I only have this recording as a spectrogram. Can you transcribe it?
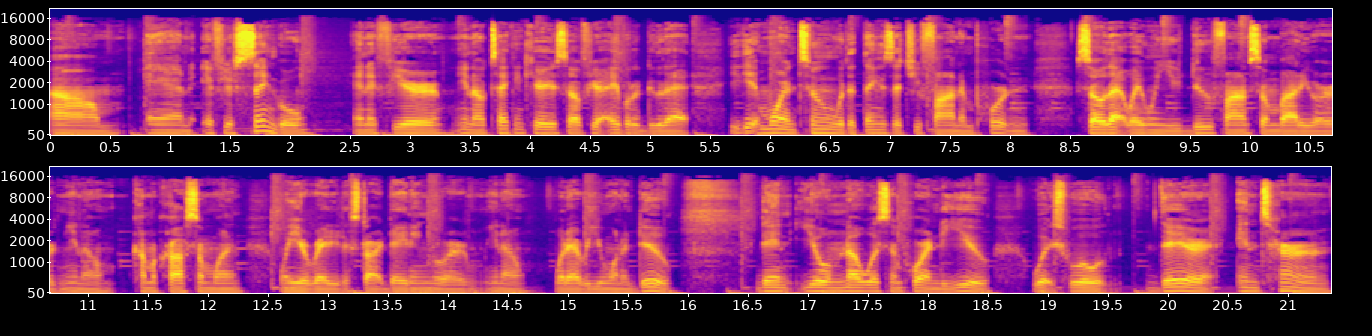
Um, and if you're single, and if you're, you know, taking care of yourself, you're able to do that. You get more in tune with the things that you find important. So that way, when you do find somebody or, you know, come across someone when you're ready to start dating or, you know, whatever you want to do, then you'll know what's important to you, which will there in turn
